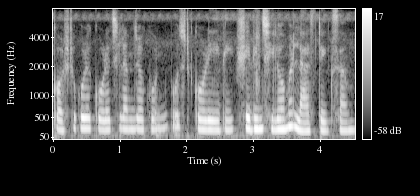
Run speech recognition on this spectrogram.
কষ্ট করে করেছিলাম যখন পোস্ট করেই দিই। সেদিন ছিল আমার লাস্ট এক্সাম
